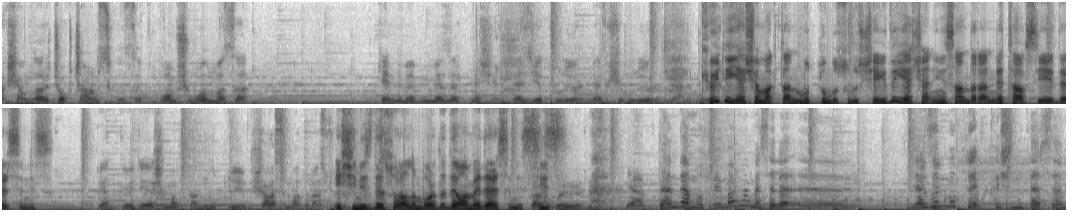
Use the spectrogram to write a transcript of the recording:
akşamları çok canım sıkılsa, bir komşum olmasa kendime bir meze, meşin, meziyet buluyorum. Ya bir şey buluyorum yani. Bu- Köyde yaşamaktan mutlu musunuz? Şehirde yaşayan insanlara ne tavsiye edersiniz? Ben köyde yaşamaktan mutluyum. Şahsım adına söylüyorum. Eşinizde soralım bu arada devam edersiniz. Tabii, Siz buyurun. Ya ben de mutluyum ama mesela e, yazın mutluyum. Kışın dersem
